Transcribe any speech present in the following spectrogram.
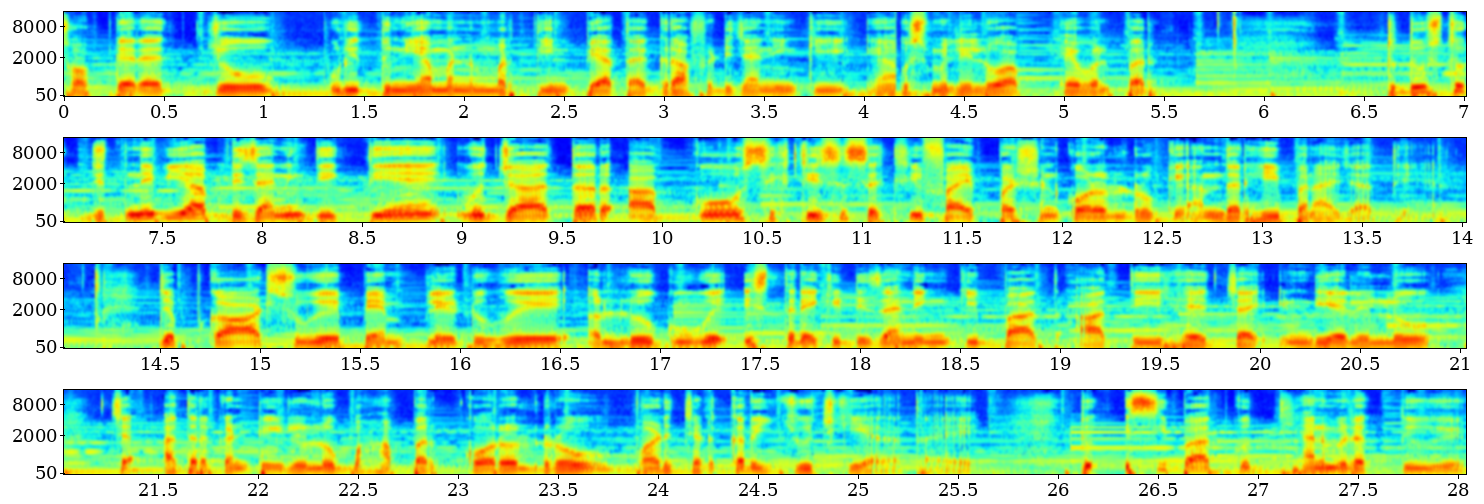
सॉफ्टवेयर है, जो पूरी दुनिया में नंबर तीन पे आता है ग्राफिक डिज़ाइनिंग की उसमें ले लो आप लेवल पर। तो दोस्तों, जितने भी आप डिज़ाइनिंग देखते हैं, वो ज़्यादातर आपको 60 से 65 परसेंट कॉरल ड्रो के अंदर ही बनाए जाते हैं। जब कार्ड्स हुए, पेम्पलेट हुए, लोग हुए, इस तरह की डिज़ाइनिंग की बात आती है, चाहे इंडिया ले लो, चाहे अदर कंट्री ले लो, वहाँ पर कॉरल ड्रो बढ़ चढ़कर यूज़ किया जाता है। तो इसी बात को ध्यान में रखते हुए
